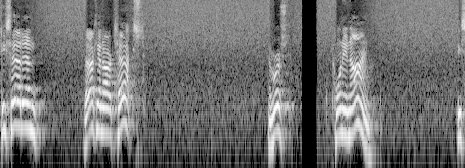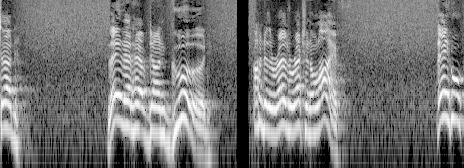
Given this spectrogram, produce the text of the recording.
He said in back in our text, in verse 29, he said, They that have done good unto the resurrection of life, they who,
